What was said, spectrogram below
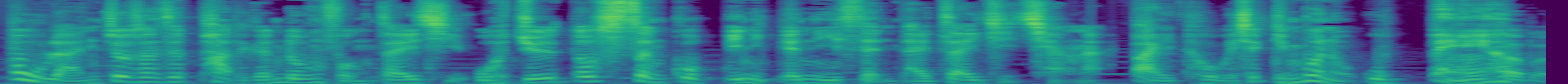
不然就算是 Pat 跟龙凤在一起，我觉得都胜过比你跟你沈台在一起强了。拜托，我先给不能五倍，好不？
